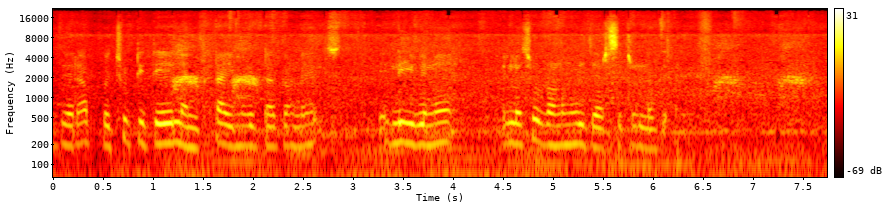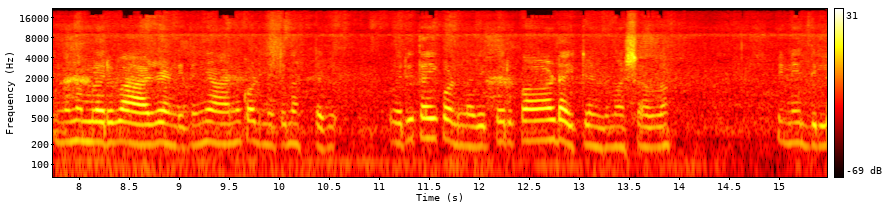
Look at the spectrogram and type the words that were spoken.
ഇതുവരെ അപ്പം ചുട്ടിട്ടേയില്ല എനിക്ക് ടൈം കിട്ടാത്തതുകൊണ്ട് ലീവിന് എല്ലാം ചൂടാണെന്ന് വിചാരിച്ചിട്ടുള്ളത്. പിന്നെ നമ്മളൊരു വാഴ ഉണ്ട് ഇത് ഞാൻ കൊടുന്നിട്ട് നട്ടത്. ഒരു തൈ കൊടുന്നത്. ഇപ്പോൾ ഒരുപാടായിട്ടുണ്ട് മഷാവ പിന്നെ ഇതിൽ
